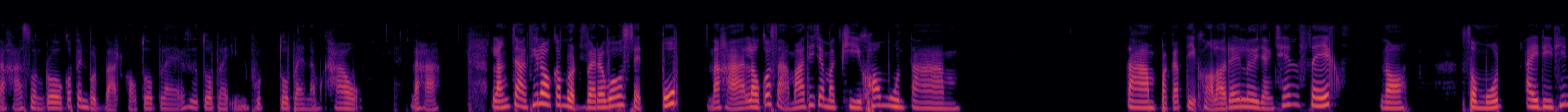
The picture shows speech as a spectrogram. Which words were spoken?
นะคะ ส่วน role ก็เป็นบทบาทของตัวแปรก็คือตัวแปร input ตัวแปรนำเข้านะคะ หลังจากที่เรากำหนด variable เสร็จปุ๊บนะคะ เราก็สามารถที่จะมาคีย์ข้อมูลตาม ตามปกติของเราได้เลย อย่างเช่น sex เนาะสมมุติ ID ที่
